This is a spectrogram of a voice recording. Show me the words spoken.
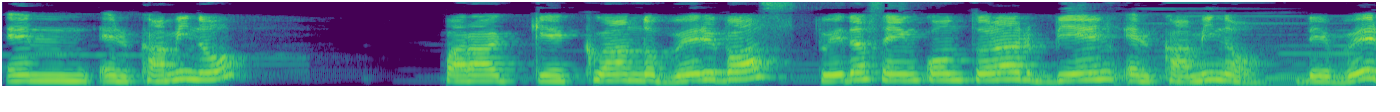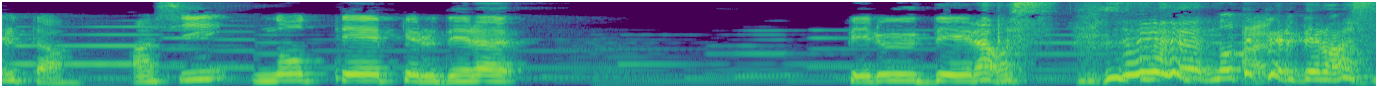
en el camino para que cuando vuelvas puedas encontrar bien el camino de vuelta. Así no te perderá- perderás. no te Ah, perderás.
